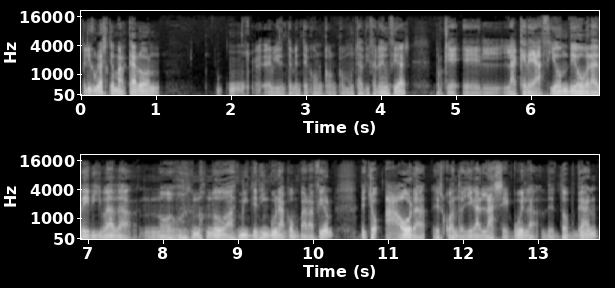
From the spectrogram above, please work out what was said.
películas que marcaron evidentemente con, muchas diferencias, porque la creación de obra derivada no, no, admite ninguna comparación. De hecho, ahora es cuando llega la secuela de Top Gun,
